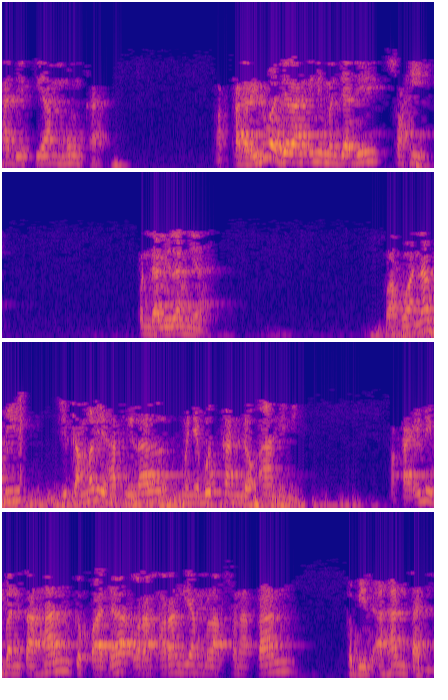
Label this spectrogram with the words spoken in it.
hadis yang mungkar. Maka dari dua jalan ini menjadi sahih pendalilannya bahwa Nabi jika melihat hilal menyebutkan doa ini. Maka ini bantahan kepada orang-orang yang melaksanakan kebid'ahan tadi.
